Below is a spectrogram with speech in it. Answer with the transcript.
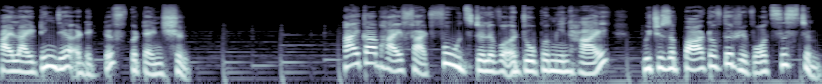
highlighting their addictive potential. High carb, high fat foods deliver a dopamine high, which is a part of the reward system.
